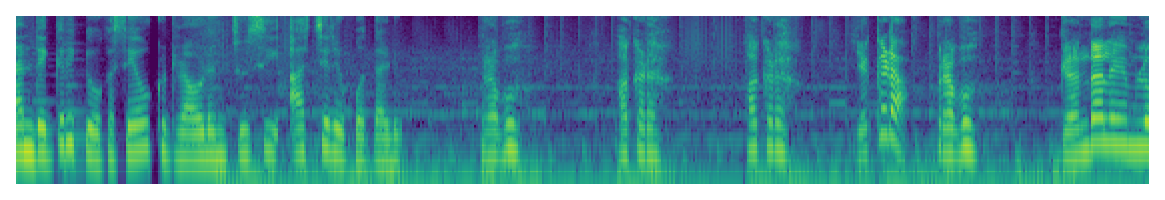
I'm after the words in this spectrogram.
తన దగ్గరికి ఒక సేవకుడు రావడం చూసి ఆశ్చర్యపోతాడు. ప్రభు అక్కడ అక్కడ ఎక్కడ? ప్రభు గ్రంథాలయంలో.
